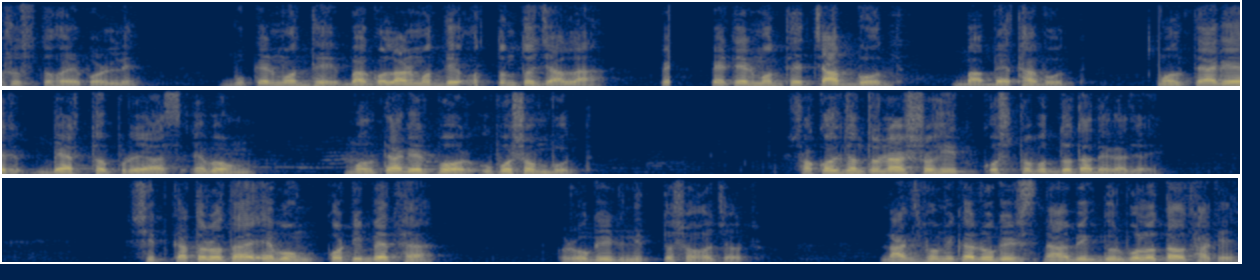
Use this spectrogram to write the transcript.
অসুস্থ হয়ে পড়লে বুকের মধ্যে বা গলার মধ্যে অত্যন্ত জ্বালা পেটের মধ্যে চাপবোধ বা ব্যথাবোধ, মলত্যাগের ব্যর্থ প্রয়াস এবং মলত্যাগের পর উপশমবোধ। সকল যন্ত্রণার সহিত কোষ্ঠবদ্ধতা দেখা যায়। শীতকাতরতা এবং কটি ব্যথা রোগীর নিত্য সহচর। নাক্সভূমিকা রোগীর স্নায়বিক দুর্বলতাও থাকে।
